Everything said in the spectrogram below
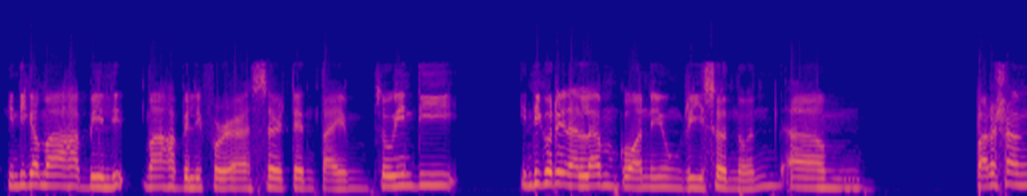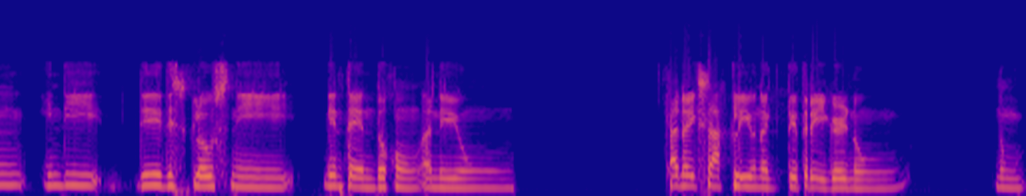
hindi ka makakabili, makakabili for a certain time. So, hindi hindi ko rin alam kung ano yung reason nun. Um, Mm. Para siyang hindi dinidisclose ni Nintendo kung ano yung ano exactly yung nagti-trigger nung nung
